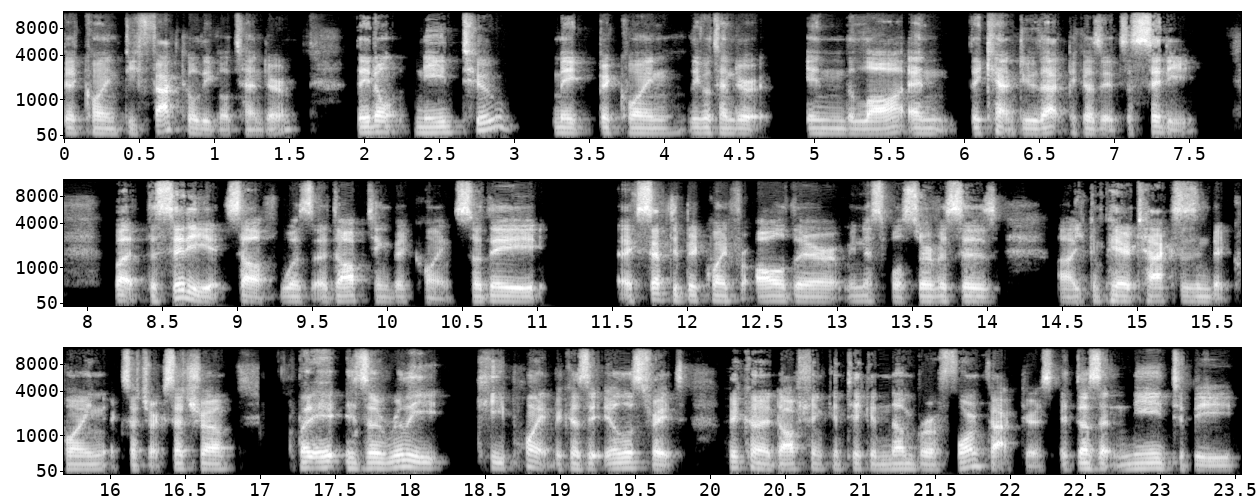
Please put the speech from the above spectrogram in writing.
bitcoin de facto legal tender. They don't need to make bitcoin legal tender in the law and they can't do that because it's a city but the city itself was adopting Bitcoin. So they accepted Bitcoin for all their municipal services. Uh, you can pay your taxes in Bitcoin, et cetera, et cetera. But it is a really key point because it illustrates Bitcoin adoption can take a number of form factors. It doesn't need to be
